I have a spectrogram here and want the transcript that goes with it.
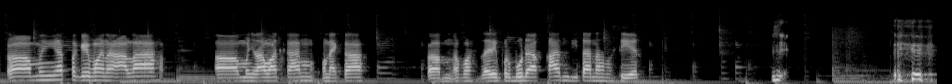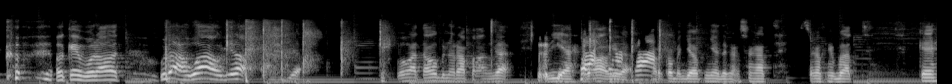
Eh, mengingat bagaimana Allah eh, menyelamatkan mereka em, apa dari perbudakan di tanah Mesir. Oke, amat. Udah, wow, gila. Ya. Gue gak tahu bener apa enggak. Jadi ya, wow, gila. Marco menjawabnya dengan sangat sangat hebat. Oke,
